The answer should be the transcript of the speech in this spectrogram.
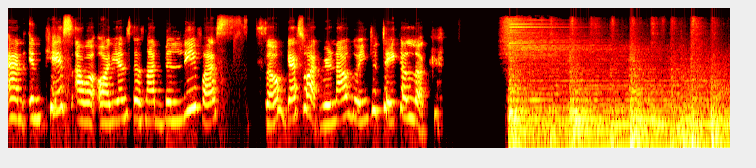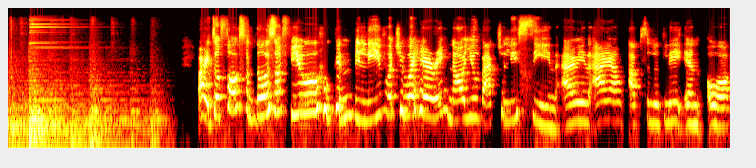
And in case our audience does not believe us, so guess what? We're now going to take a look. All right, so folks, for those of you who couldn't believe what you were hearing, now you've actually seen. I mean, I am absolutely in awe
